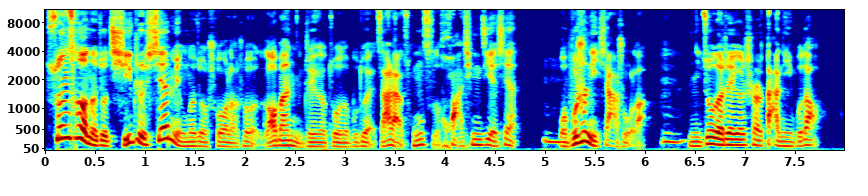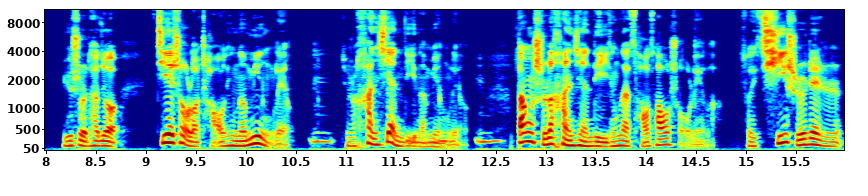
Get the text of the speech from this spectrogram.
孙策呢就旗帜鲜明的就说了：“说老板，你这个做的不对，咱俩从此划清界限，嗯，我不是你下属了，嗯你做的这个事儿大逆不道。”于是他就接受了朝廷的命令，嗯就是汉献帝的命令。嗯，当时的汉献帝已经在曹操手里了，所以其实这是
